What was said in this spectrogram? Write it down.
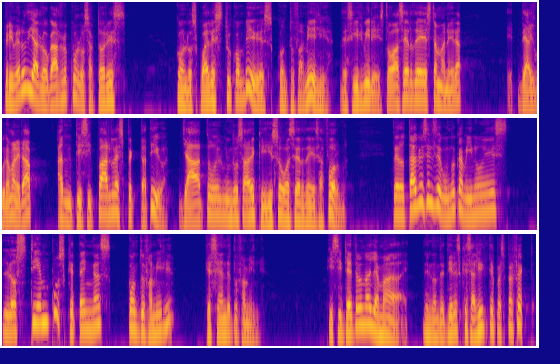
primero, dialogarlo con los actores con los cuales tú convives, con tu familia. Decir, mire, esto va a ser de esta manera, eh, de alguna manera anticipar la expectativa. Ya todo el mundo sabe que eso va a ser de esa forma. Pero tal vez el segundo camino es los tiempos que tengas con tu familia, que sean de tu familia. Y si te entra una llamada en donde tienes que salirte, pues perfecto.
